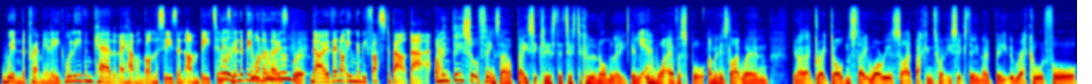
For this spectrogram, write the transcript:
win the Premier League will even care that they haven't gone the season unbeaten. No, it's going to be one of those. No, they're not even going to be fussed about that. I mean, these sort of things, they are basically a statistical anomaly in, Yeah. in whatever sport. I mean, it's like when, you know, that great Golden State Warriors side back in 2016, they beat the record for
